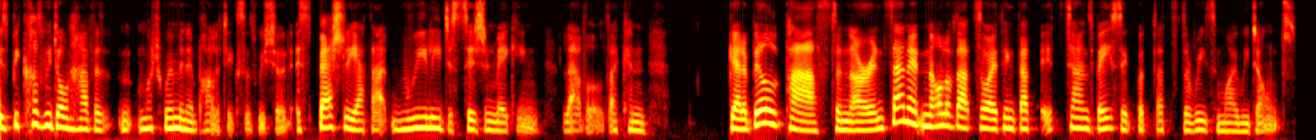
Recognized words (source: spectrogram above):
is because we don't have as much women in politics as we should, especially at that really decision making level that can get a bill passed and are in Senate and all of that. So I think that it sounds basic, but that's the reason why we don't.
